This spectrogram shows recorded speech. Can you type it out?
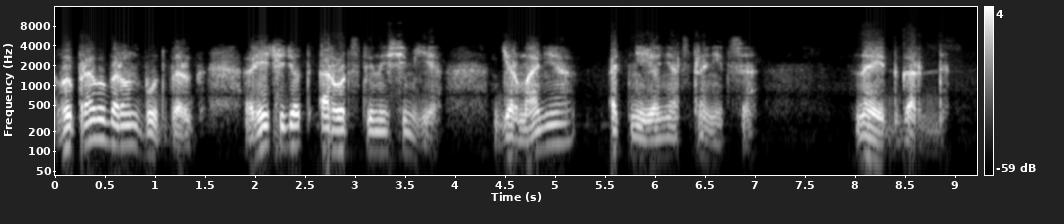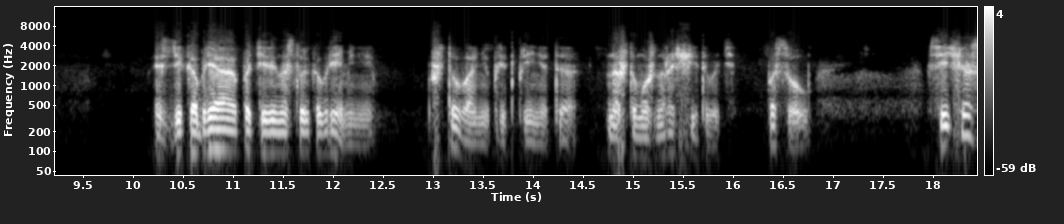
Вы правы, барон Будберг. Речь идет о родственной семье. Германия от нее не отстранится. Нейтгард. С декабря потеряно столько времени. Что вами предпринято? На что можно рассчитывать? Посол. Сейчас,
